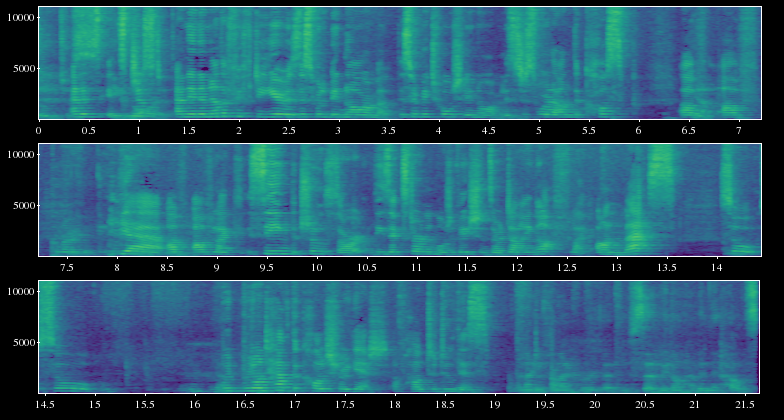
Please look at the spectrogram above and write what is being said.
To just And it's it's just it. and in another fifty years this will be normal. This will be totally normal. It's just we're on the cusp of Yeah. of yeah of, of like seeing the truth or these external motivations are dying off like en masse. So so Yeah. we, we don't have the culture yet of how to do Yeah. this. And I, and I heard that you said we don't have in the health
